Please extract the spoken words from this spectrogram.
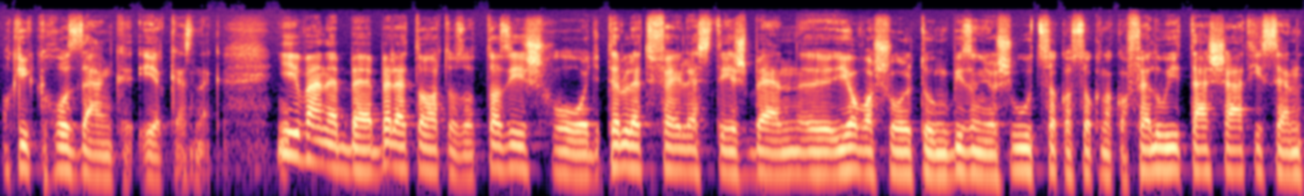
akik hozzánk érkeznek. Nyilván ebbe beletartozott az is, hogy területfejlesztésben javasoltunk bizonyos út útszakaszoknak a felújítását, hiszen,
